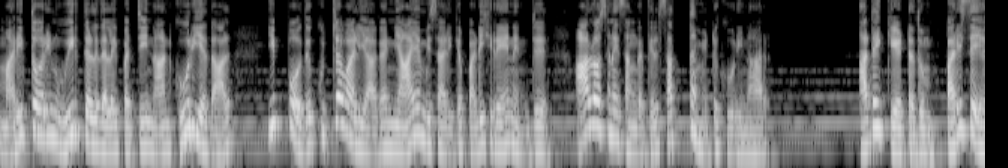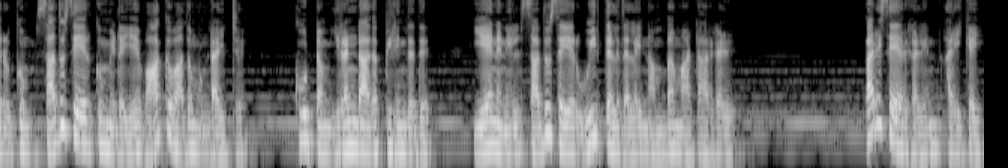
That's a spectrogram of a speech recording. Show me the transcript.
மரித்தோரின் உயிர்த்தெழுதலை பற்றி நான் கூறியதால் இப்போது குற்றவாளியாக நியாயம் விசாரிக்கப்படுகிறேன் என்று ஆலோசனை சங்கத்தில் சத்தமிட்டு கூறினார். அதை கேட்டதும் பரிசெயருக்கும் சதுசேயருக்கும் இடையே வாக்குவாதம் உண்டாயிற்று. கூட்டம் இரண்டாக பிரிந்தது. ஏனெனில் சதுசெயர் உயிர்த்தெழுதலை நம்ப மாட்டார்கள். பரிசெயர்களின் அறிக்கை.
